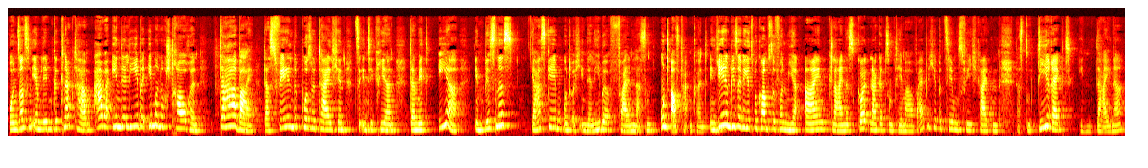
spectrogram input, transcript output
und sonst in ihrem Leben geknackt haben, aber in der Liebe immer noch straucheln, dabei das fehlende Puzzleteilchen zu integrieren, damit ihr im Business Gas geben und euch in der Liebe fallen lassen und auftanken könnt. In jedem dieser Videos bekommst du von mir ein kleines Goldnugget zum Thema weibliche Beziehungsfähigkeiten, das du direkt in deiner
